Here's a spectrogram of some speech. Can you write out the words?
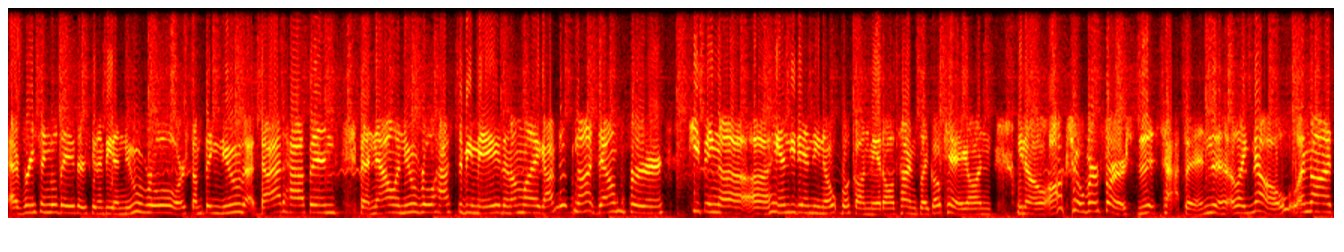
every single day there's gonna be a new rule or something new that bad happened. That now a new rule has to be made, and I'm like, I'm just not down for keeping a, a handy dandy notebook on me at all times. Like, okay, on you know October first, this happened. Uh, Like, no, I'm not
